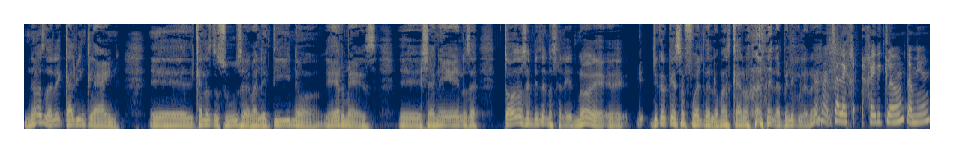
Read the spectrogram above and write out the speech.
¿no? Sale Calvin Klein, eh, Carlos de Sousa, Valentino, Hermes, eh, Chanel, o sea, todos empiezan a salir, ¿no? Eh, eh, yo creo que eso fue el de lo más caro de la película, ¿no? Ajá, sale He- Heidi Klum también.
